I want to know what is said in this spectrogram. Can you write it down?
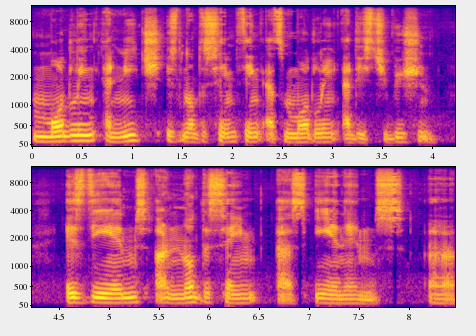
modeling a niche is not the same thing as modeling a distribution. SDMs are not the same as ENMs. Uh,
